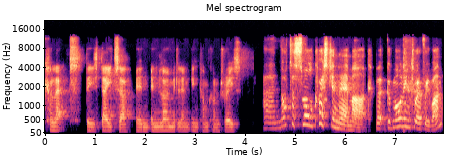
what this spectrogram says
collect these data in, in low and middle income countries? Uh, not a small question there, Mark, but good morning to everyone,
